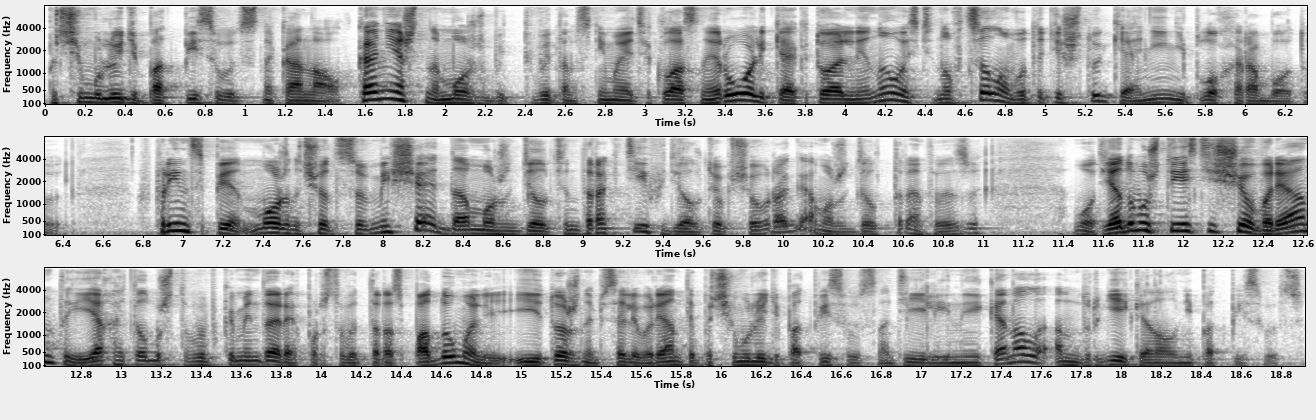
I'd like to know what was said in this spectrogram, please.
почему люди подписываются на канал. Конечно, может быть, вы там снимаете классные ролики, актуальные новости, но в целом вот эти штуки, они неплохо работают. В принципе, можно что-то совмещать, да, можно делать интерактив, делать общего врага, можно делать тренд. Вот, я думаю, что есть еще варианты, я хотел бы, чтобы вы в комментариях просто в этот раз подумали и тоже написали варианты, почему люди подписываются на те или иные каналы, а на другие каналы не подписываются.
